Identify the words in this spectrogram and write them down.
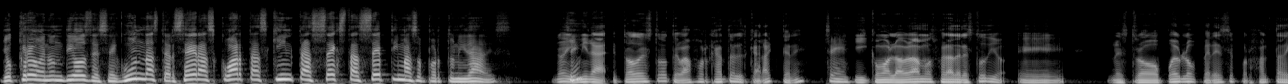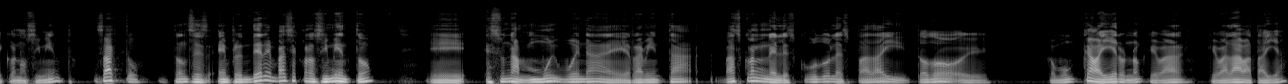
yo creo en un Dios de segundas, terceras, cuartas, quintas, sextas, séptimas oportunidades. No, y mira, todo esto te va forjando el carácter, ¿eh? Sí. Y como lo hablábamos fuera del estudio, eh, nuestro pueblo perece por falta de conocimiento. Exacto. Entonces, emprender en base a conocimiento eh, es una muy buena herramienta. Vas con el escudo, la espada y todo eh, como un caballero, ¿no? Que va, que va a la batalla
